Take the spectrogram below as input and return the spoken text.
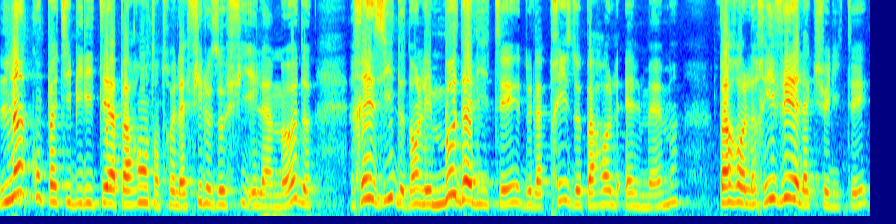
L'incompatibilité apparente entre la philosophie et la mode réside dans les modalités de la prise de parole elle-même, parole rivée à l'actualité,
